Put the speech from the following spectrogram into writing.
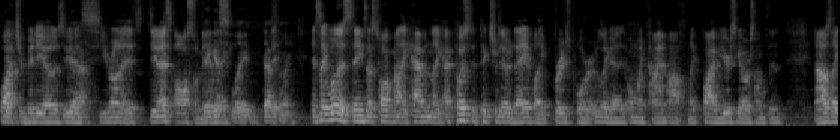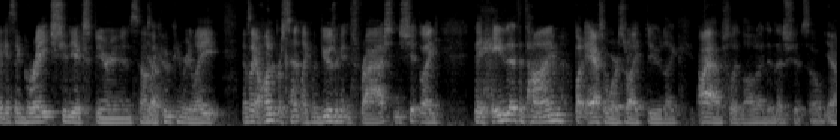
watch your videos, dude. Yeah. It's, you run it. It's dude, that's awesome, man. Biggest Like, slate, definitely. it's like one of those things I was talking about, like having like I posted a picture the other day of like Bridgeport. It was like a on my time hop from like five years ago or something. And I was like, it's a great shitty experience. And I was Yeah. like, who can relate? And it's like hundred percent. Like when dudes are getting thrashed and shit, like they hated it at the time, but afterwards they're like, dude, like I absolutely loved. it. I did that shit. So Yeah.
